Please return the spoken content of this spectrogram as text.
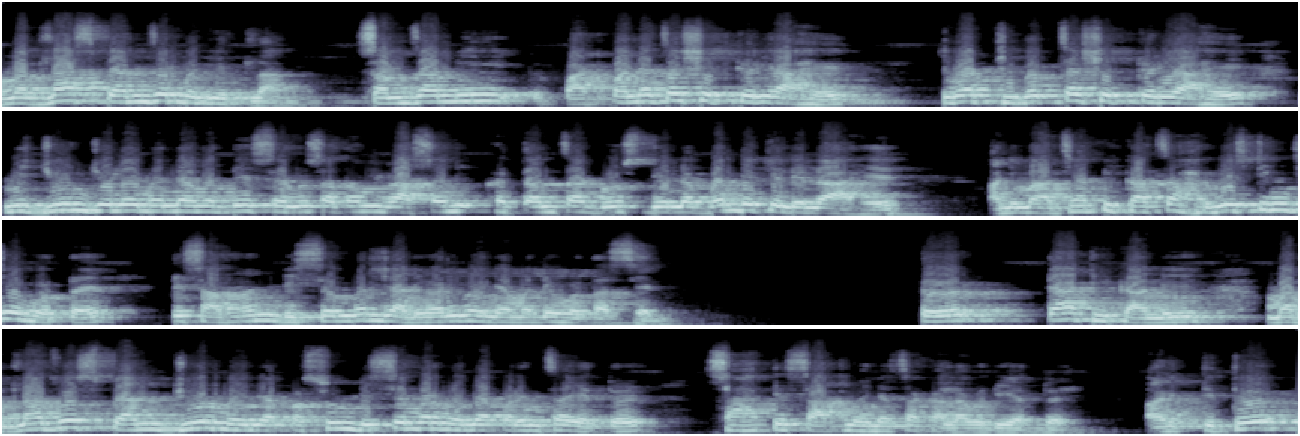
मधला स्पॅन जर बघितला समजा मी पाटपाण्याचा शेतकरी आहे किंवा ठिबकचा शेतकरी आहे मी जून जुलै महिन्यामध्ये सर्वसाधारण रासायनिक खतांचा डोस देणं बंद केलेला आहे आणि माझ्या पिकाचं हार्वेस्टिंग जे होत आहे ते साधारण डिसेंबर जानेवारी महिन्यामध्ये होत असेल. तर त्या ठिकाणी मधला जो स्पॅन जून महिन्यापासून डिसेंबर महिन्यापर्यंतचा येतोय सहा ते सात महिन्याचा कालावधी येतोय. आणि तिथं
